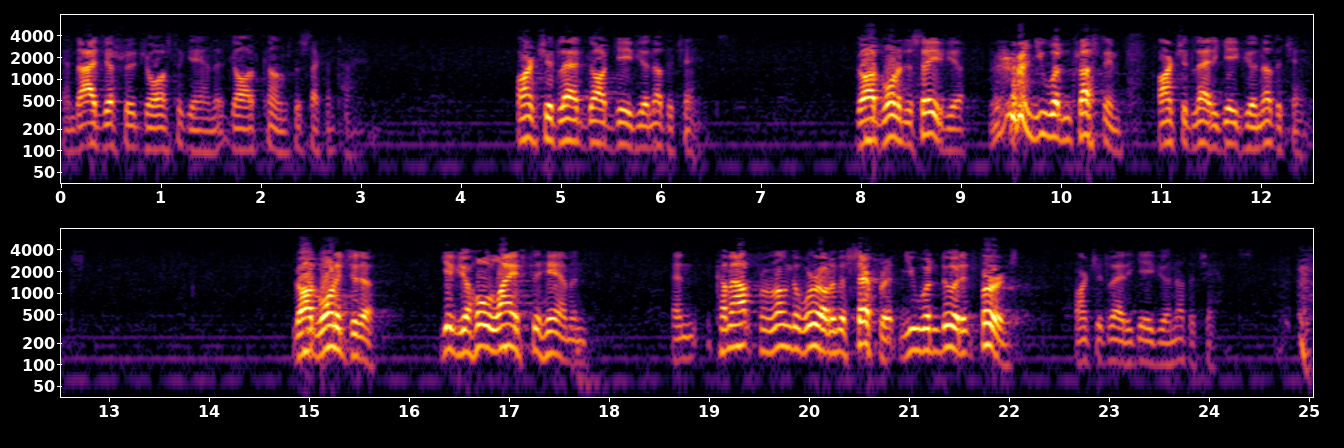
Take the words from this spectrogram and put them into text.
And I just rejoiced again that God comes the second time. Aren't you glad God gave you another chance? God wanted to save you, and you wouldn't trust Him. Aren't you glad He gave you another chance? God wanted you to give your whole life to Him and, and come out from among the world and be separate, and you wouldn't do it at first. Aren't you glad He gave you another chance?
